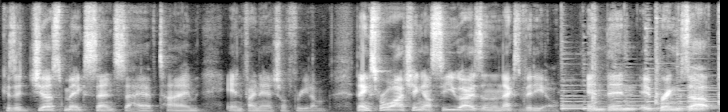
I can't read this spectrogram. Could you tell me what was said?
because it just makes sense to have time and financial freedom. Thanks for watching. I'll see you guys in the next video. And then it brings up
